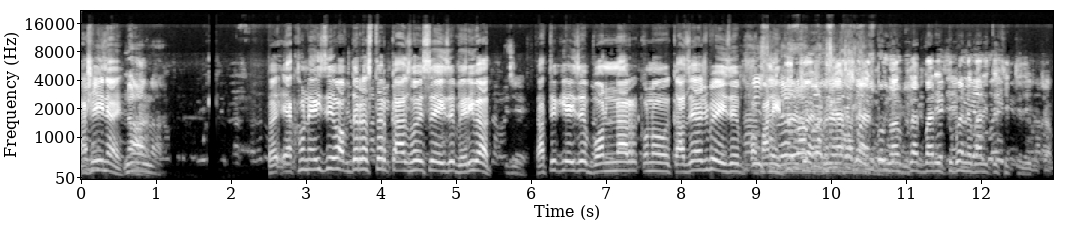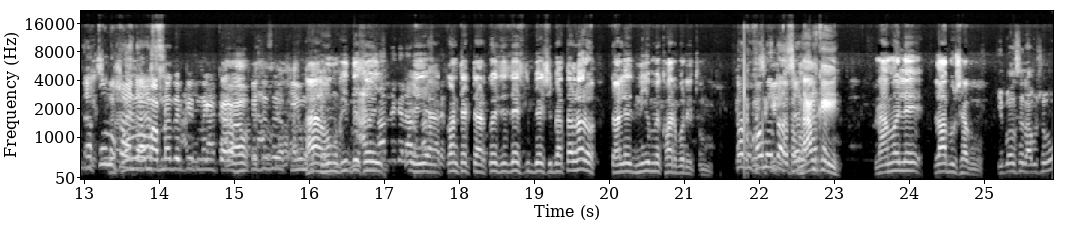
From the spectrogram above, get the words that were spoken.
আসেই নাই তা এখন এই যে অবদার রাস্তার কাজ হয়েছে এই যে বেরিবাদ তাতে কি এই যে বন্যার কোনো কাজে আসবে এই যে পানির আপনাদেরকে নাকি কারা হুমকি হ্যাঁ হুমকি এই কন্ট্রাক্টর কইছে যে বেশি বেতাল হারো তাহলে নিয়মে খরবরি তুমি নাম কি নাম হইলে লাবু সাবু কি বলছে লাবু সবু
